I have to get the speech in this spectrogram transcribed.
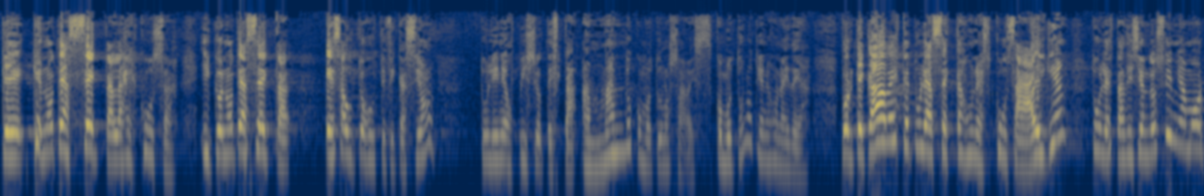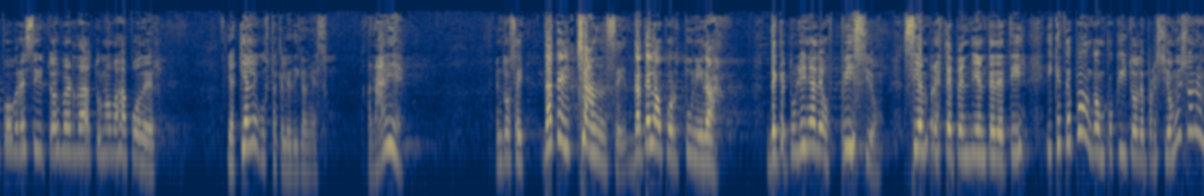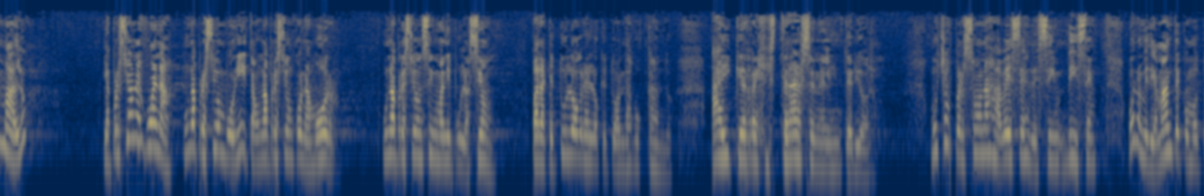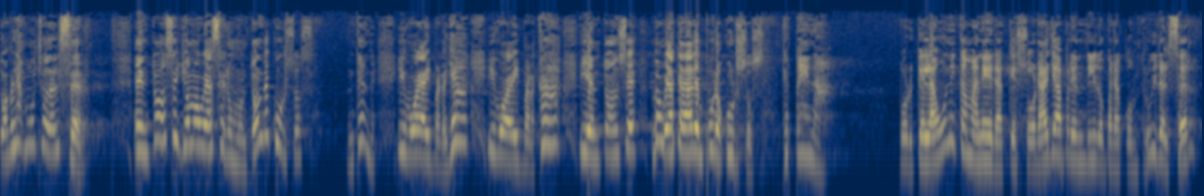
que, que no te acepta las excusas y que no te acepta esa autojustificación, tu línea de auspicio te está amando como tú no sabes, como tú no tienes una idea. Porque cada vez que tú le aceptas una excusa a alguien, tú le estás diciendo, sí, mi amor, pobrecito, es verdad, tú no vas a poder. ¿Y a quién le gusta que le digan eso? A nadie. Entonces, date el chance, date la oportunidad de que tu línea de auspicio siempre esté pendiente de ti y que te ponga un poquito de presión. Eso no es malo. La presión es buena, una presión bonita, una presión con amor una presión sin manipulación, para que tú logres lo que tú andas buscando. Hay que registrarse en el interior. Muchas personas a veces dicen, bueno, mi diamante, como tú hablas mucho del ser, entonces yo me voy a hacer un montón de cursos, ¿entiendes? Y voy a ir para allá, y voy a ir para acá, y entonces me voy a quedar en puro cursos. ¡Qué pena! Porque la única manera que Soraya ha aprendido para construir el ser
